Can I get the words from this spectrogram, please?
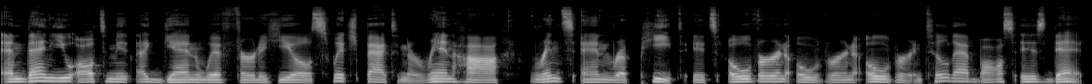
and then you ultimate again with Verdehile, switch back to Narin-Ha, rinse and repeat. It's over and over and over until that boss is dead.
